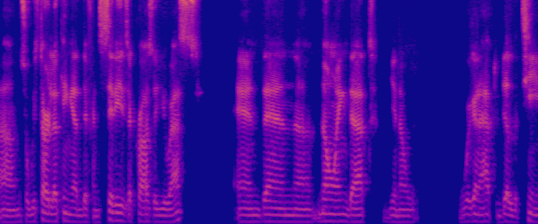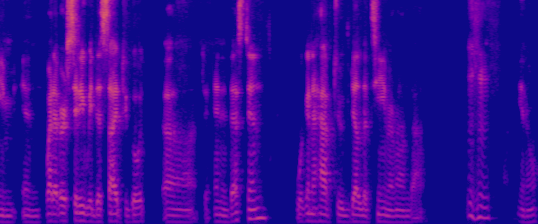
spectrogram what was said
Um, so we started looking at different cities across the U.S. and then uh, knowing that you know we're going to have to build a team in whatever city we decide to go uh, to, and invest in. We're going to have to build a team around that. Mm-hmm. You know,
